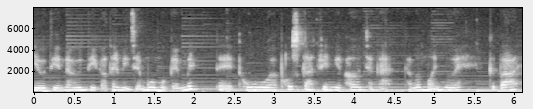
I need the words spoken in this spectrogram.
nhiều tiền hơn thì có thể mình sẽ mua một cái mic để thu ờ, postcard chuyên nghiệp hơn chẳng hạn. Cảm ơn mọi người. Goodbye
